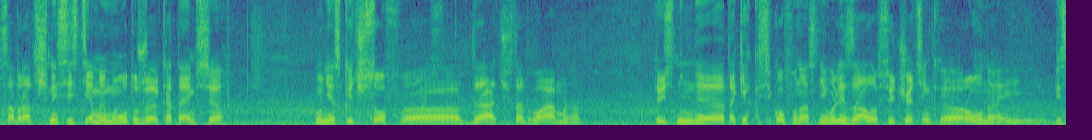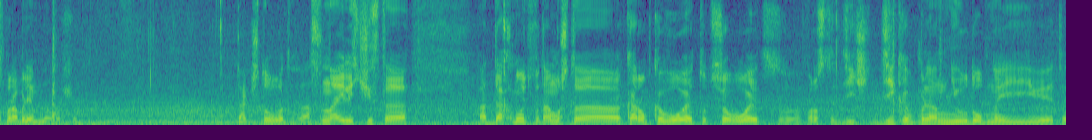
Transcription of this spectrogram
С обраточной системой мы вот уже катаемся ну, несколько часов. Э, Да, часа два, блин. То есть э, таких косяков у нас не вылезало, все четенько, ровно и беспроблемно, в общем. Так что вот, остановились чисто отдохнуть, потому что коробка воет, тут все воет, просто дичь, дико, блин, неудобно и это,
